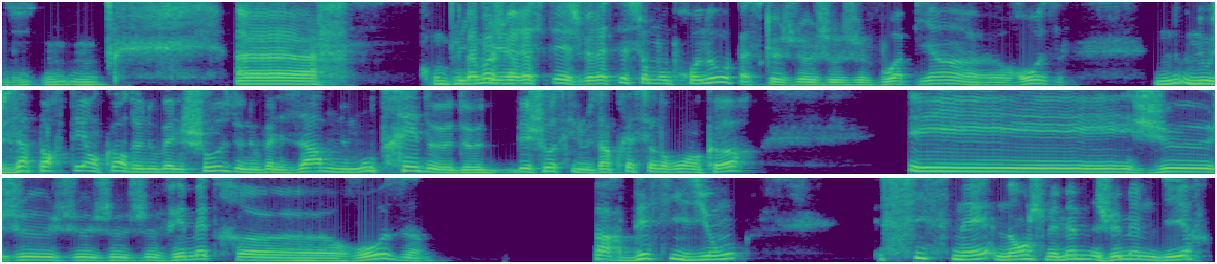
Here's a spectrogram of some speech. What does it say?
Mm, mm. Euh, Bah moi, je vais, rester, je vais rester sur mon prono parce que je, je- vois bien euh, Rose nous, apporter encore de nouvelles choses, de nouvelles armes, nous montrer de, de- des choses qui nous impressionneront encore. Et je, je, je, je, vais mettre euh, Rose par décision, si ce n'est, non, je vais même, je vais même dire,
